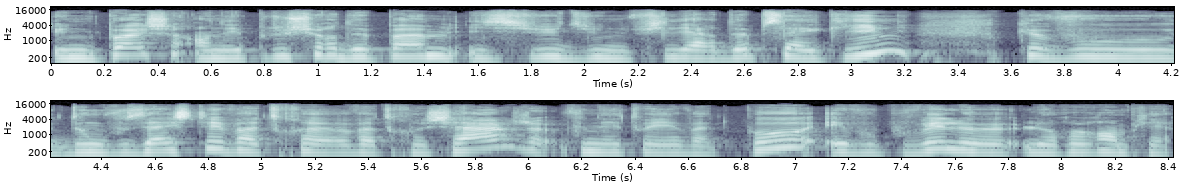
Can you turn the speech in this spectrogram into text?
une poche en épluchure de pommes issue d'une filière d'upcycling que vous donc vous achetez votre votre charge, vous nettoyez votre peau et vous pouvez le, le re-remplir.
